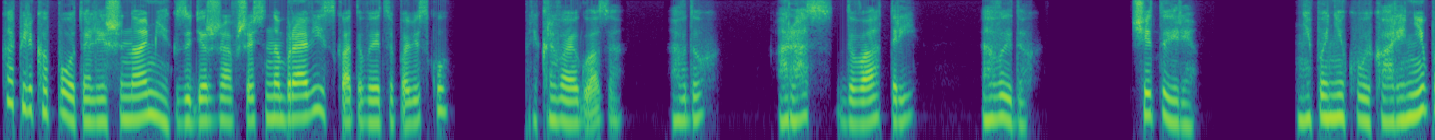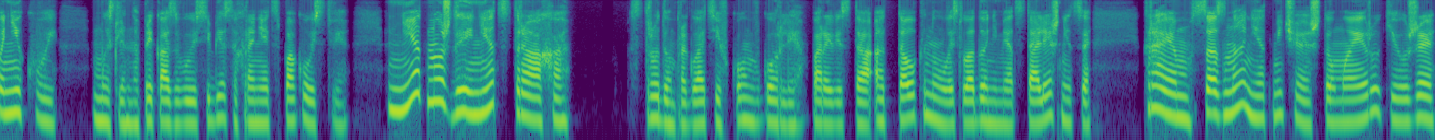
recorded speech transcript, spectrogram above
Капелька пота, лишь на миг задержавшись на брови, скатывается по виску. Прикрываю глаза. Вдох. Раз, два, три. Выдох. Четыре. «Не паникуй, Кари, не паникуй», — мысленно приказываю себе сохранять спокойствие. «Нет нужды, нет страха». С трудом проглотив ком в горле, порывисто оттолкнулась ладонями от столешницы, краем сознания отмечая, что мои руки уже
